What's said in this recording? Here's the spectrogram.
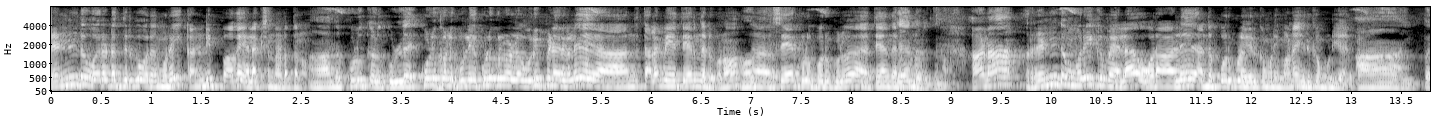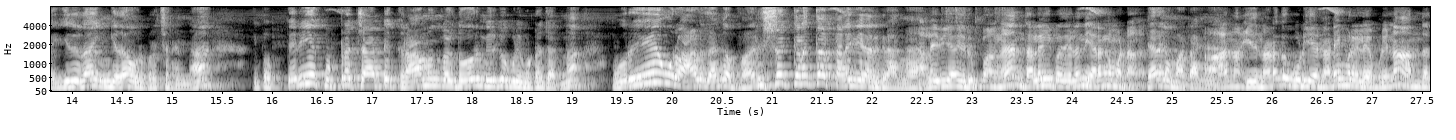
ரெண்டு வருடத்திற்கு ஒரு முறை கண்டிப்பாக எலெக்ஷன் நடத்தணும். அந்த குழுக்களுக்குள்ளே. குழுக்களுக்குள்ளே குழுக்கள் உள்ள உறுப்பினர்களே அந்த தலைமையை தேர்ந்தெடுக்கணும். செயற்குழு பொறுப்புல தேர்ந்தெடுக்கணும். தேர்ந்தெடுக்கணும். ஆனா ரெண்டு முறைக்கு மேல ஒரு ஆளு அந்த பொறுப்புல இருக்க முடியுமானா இருக்க முடியாது. ஆ இப்போ இதுதான் இங்கே தான் ஒரு பிரச்சனைன்னா இப்போ பெரிய குற்றச்சாட்டு கிராமங்கள் தோறும் இருக்கக்கூடிய குற்றச்சாட்டுனா ஒரே ஒரு ஆள் தாங்க வருஷக்கணக்காக தலைவியாக இருக்கிறாங்க. தலைவியா இருப்பாங்க. தலைவி பதவியில இருந்து இறங்க மாட்டாங்க. இறங்க மாட்டாங்க. இது நடக்கக்கூடிய நடைமுறையில் எப்படின்னா அந்த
